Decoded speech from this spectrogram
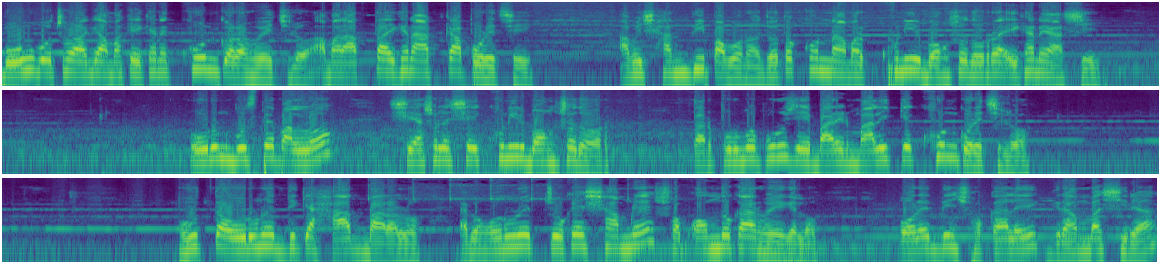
বহু বছর আগে আমাকে এখানে খুন করা হয়েছিল। আমার আত্মা এখানে আটকা পড়েছে। আমি শান্তি পাবো না। যতক্ষণ না আমার খুনির বংশধররা এখানে আসে। অরুণ বুঝতে পারল, সে আসলে সেই খুনির বংশধর। তার পূর্বপুরুষ এই বাড়ির মালিককে খুন করেছিল। ভূতটা অরুণের দিকে হাত বাড়ালো এবং অরুণের চোখের সামনে সব অন্ধকার হয়ে গেল। পরের দিন সকালে গ্রামবাসীরা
